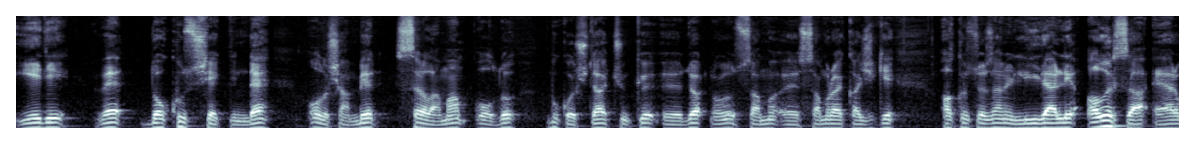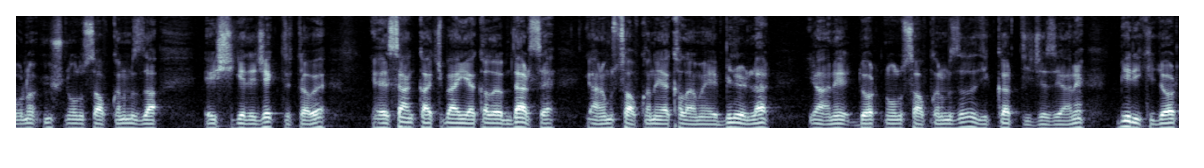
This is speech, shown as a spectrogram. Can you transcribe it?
7 ve 9 şeklinde oluşan bir sıralamam oldu bu koşuda. Çünkü e, 4 nolu Sam e, Samuray Kajiki Akın Sözen'in liderliği alırsa eğer buna 3 nolu safkanımız da eşlik edecektir tabi. E, sen kaç ben yakalarım derse yani bu safkanı yakalamayabilirler. Yani 4 nolu safkanımızda da dikkat diyeceğiz yani. 1, 2, 4,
